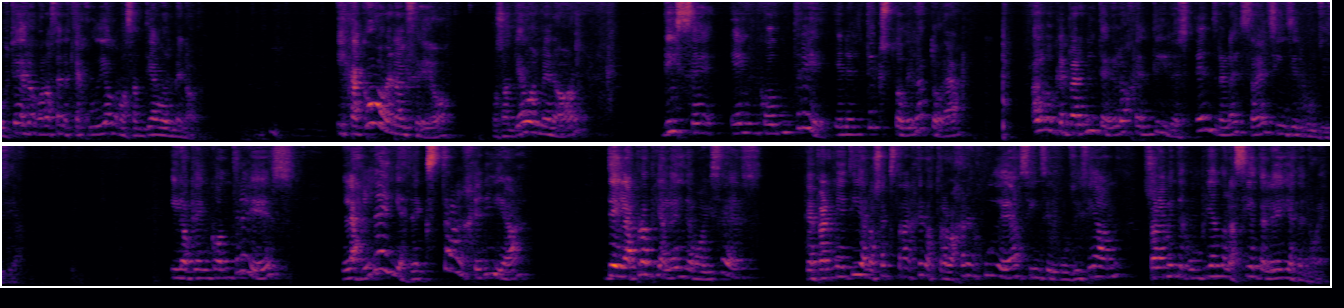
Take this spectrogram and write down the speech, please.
Ustedes lo conocen este judío como Santiago el Menor. Y Jacobo ben Alfeo, o Santiago el Menor, dice, encontré en el texto de la Torah algo que permite que los gentiles entren a Israel sin circuncisión. Y lo que encontré es las leyes de extranjería de la propia ley de Moisés, que permitía a los extranjeros trabajar en Judea sin circuncisión, solamente cumpliendo las siete leyes de Noé.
